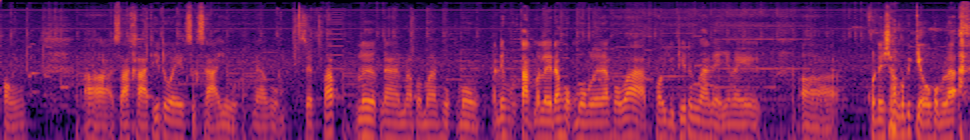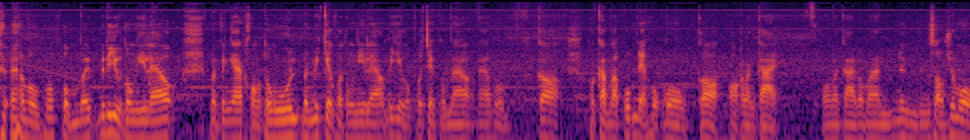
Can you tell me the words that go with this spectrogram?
ของสาขาที่ตัวเองศึกษาอยู่นะครับผมเสร็จปั๊บเลิกงานมาประมาณ6กโมงอันนี้ผมตัดมาเลยนะหกโมงเลยนะเพราะว่าพออยู่ที่ทำงานเนี่ยยังไงคนในช่องก็ไม่เกี่ยวกับผมแล้วนะครับผมเพราะผมไม่ไม่ได้อยู่ตรงนี้แล้ว มันเป็นงานของตรงนู้นมันไม่เกี่ยวกับตรงนี้แล้วไม่เกี่ยวกับโปรเจกต์ผมแล้วนะครับผมก็พอกลับมาปุ๊บเนี่ยหกโมงก็ออกกำลังกาย ออกกำลังกายประมาณ 1-2ถึงชั่วโมง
